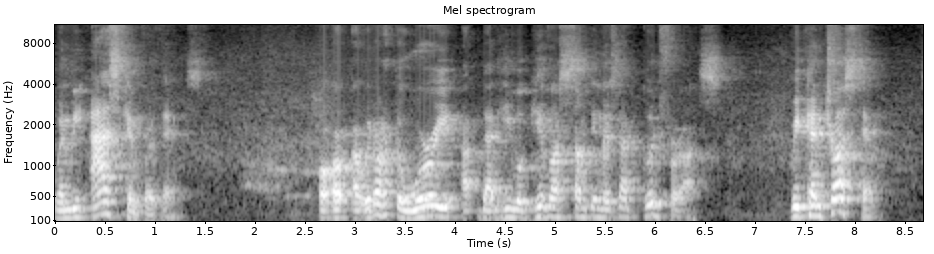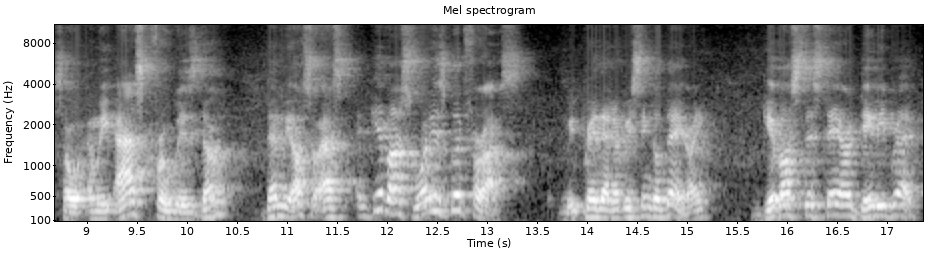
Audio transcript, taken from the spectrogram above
when we ask Him for things. Or, or, or, we don't have to worry uh, that He will give us something that's not good for us. We can trust Him. So, and we ask for wisdom then we also ask, and give us what is good for us. We pray that every single day, right? Give us this day our daily bread.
